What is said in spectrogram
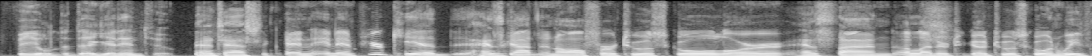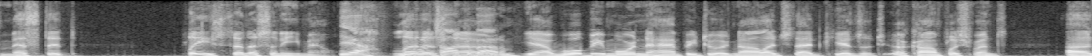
field that they get into. Fantastic. And and if your kid has gotten an offer to a school or has signed a letter to go to a school and we've missed it, please send us an email. Yeah, Let wanna us talk know. them. Yeah, we'll be more than happy to acknowledge that kid's accomplishments. Uh,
